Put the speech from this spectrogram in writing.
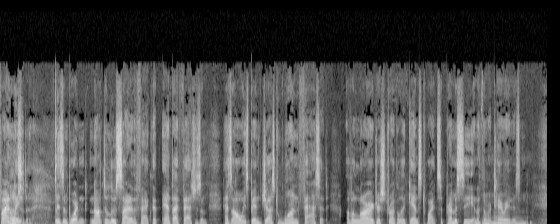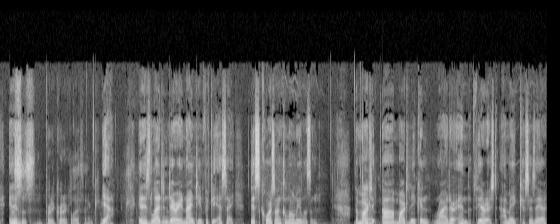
Finally, not today. it's important not to lose sight of the fact that anti fascism has always been just one facet of a larger struggle against white supremacy and authoritarianism. In this his- is pretty critical i think. Yeah. In his legendary 1950 essay, Discourse on Colonialism, The Marti- uh, Martinican writer and theorist Aimé Césaire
